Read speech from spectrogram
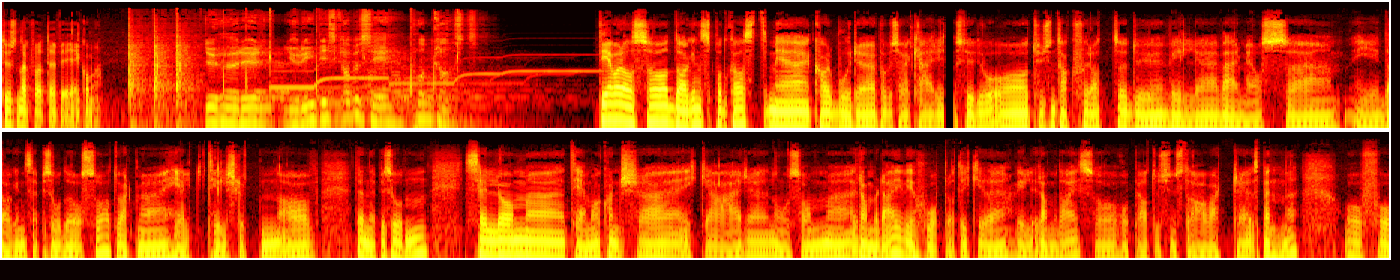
Tusen takk for at jeg fikk komme. Du hører Juridisk ABC podkast. Det var altså dagens podkast med Carl Bore på besøk her i studio, og tusen takk for at du vil være med oss eh, i dagens episode også, at du har vært med helt til slutten av denne episoden. Selv om eh, temaet kanskje ikke er eh, noe som rammer deg, vi håper at ikke det vil ramme deg, så håper jeg at du syns det har vært spennende å få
